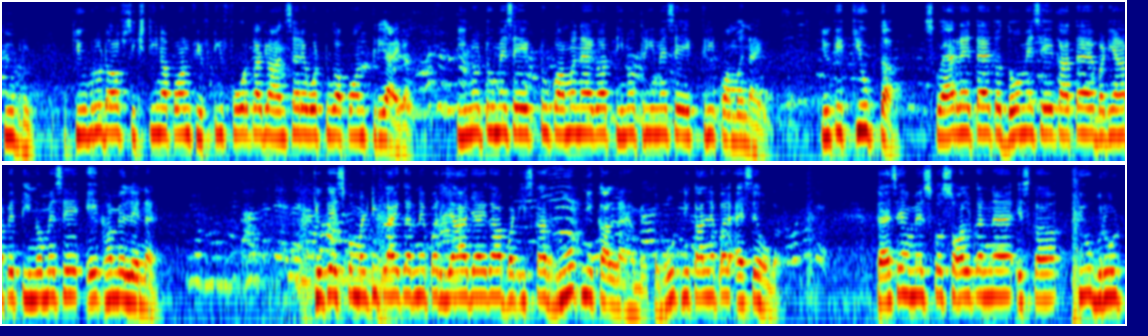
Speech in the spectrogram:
क्यूब रूट तो cube root of sixteen upon fifty four का जो आंसर है वो टू अपॉन थ्री आएगा। तीनों टू में से एक टू कॉमन आएगा, तीनों थ्री में से एक थ्री कॉमन आएगा। क्योंकि क्यूब था स्क्वायर रहता है तो दो में से एक आता है बट यहाँ पे तीनों में से एक हमें लेना है। क्योंकि इसको मल्टीप्लाई करने पर यह आ जाएगा बट इसका रूट निकालना है हमें। तो रूट निकालने पर ऐसे होगा। तो ऐसे हमें इसको सॉल्व करना है, इसका क्यूब रूट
